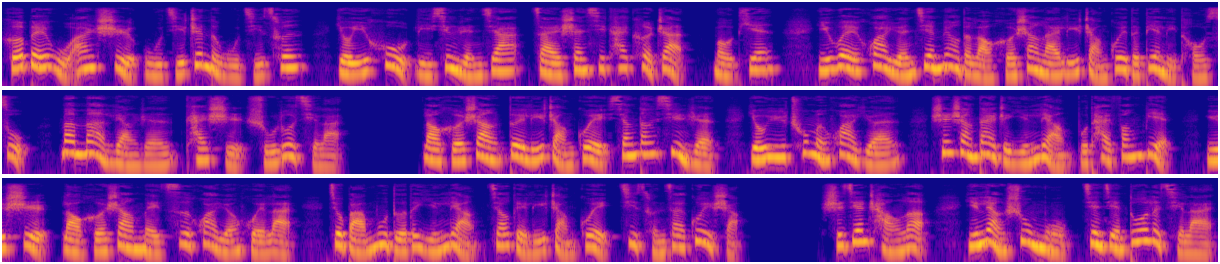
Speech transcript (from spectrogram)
河北武安市武集镇的武集村有一户李姓人家在山西开客栈。某天，一位化缘建庙的老和尚来李掌柜的店里投宿，慢慢两人开始熟络起来。老和尚对李掌柜相当信任，由于出门化缘，身上带着银两不太方便，于是老和尚每次化缘回来，就把募得的银两交给李掌柜寄存在柜上。时间长了，银两数目渐渐多了起来。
